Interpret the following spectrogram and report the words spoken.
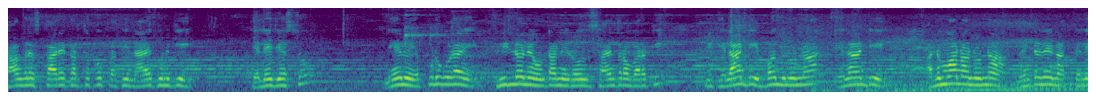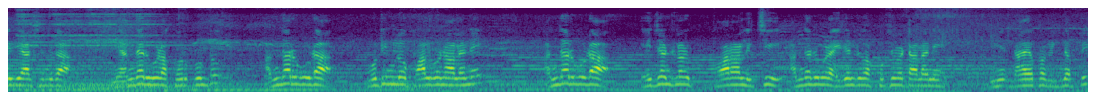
కాంగ్రెస్ కార్యకర్తకు ప్రతి నాయకునికి తెలియజేస్తూ నేను ఎప్పుడు కూడా ఈ ఫీల్డ్లోనే ఉంటాను ఈరోజు సాయంత్రం వరకు. మీకు ఎలాంటి ఇబ్బందులున్నా ఎలాంటి అనుమానాలున్నా వెంటనే నాకు తెలియజేయాల్సిందిగా మీ అందరు కూడా కోరుకుంటూ అందరూ కూడా ఓటింగ్లో పాల్గొనాలని అందరూ కూడా ఏజెంట్ల ఫారాలు ఇచ్చి అందరూ కూడా ఏజెంట్గా కూర్చోబెట్టాలని నా యొక్క విజ్ఞప్తి.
